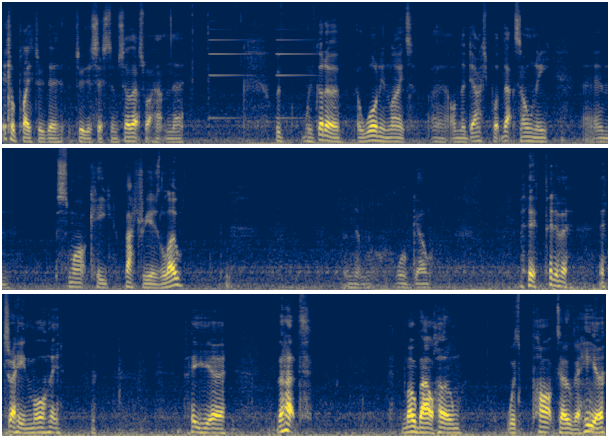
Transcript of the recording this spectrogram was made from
it'll play through the through the system. So that's what happened there. We've we've got a, a warning light uh, on the dash, but that's only um, smart key battery is low. And then we'll, go. Bit of a, a morning. the uh, that mobile home was parked over here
